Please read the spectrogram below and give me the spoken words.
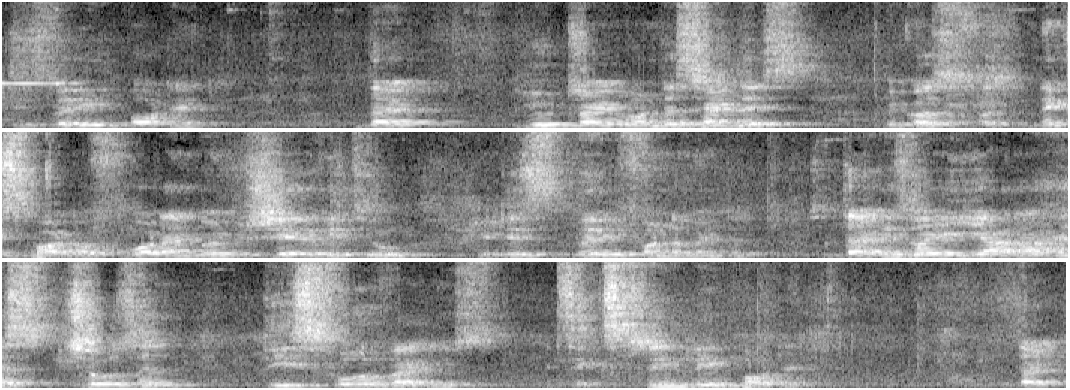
It is very important that you try to understand this because the next part of what I'm going to share with you, it is very fundamental. So that is why Yara has chosen these four values. It's extremely important that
